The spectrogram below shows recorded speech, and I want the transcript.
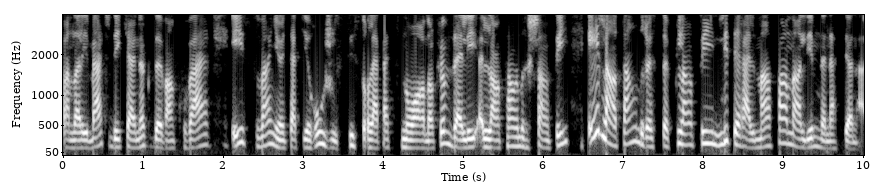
pendant les matchs des Canucks de Vancouver et souvent il y a un tapis rouge aussi sur la patinoire. Donc là vous allez l'entendre chanter et l'entendre se planter littéralement pendant l'hymne national.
